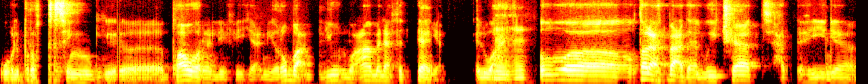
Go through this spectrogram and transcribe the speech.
وال processing power اللي فيه يعني ربع مليون معاملة في الثانية الواحدة. وطلعت بعدها ال WeChat حتى هي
